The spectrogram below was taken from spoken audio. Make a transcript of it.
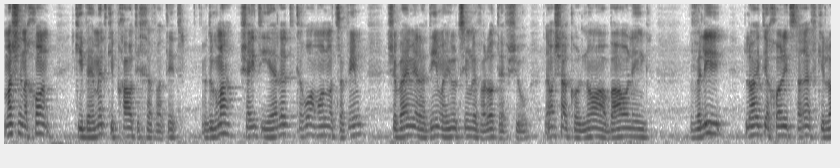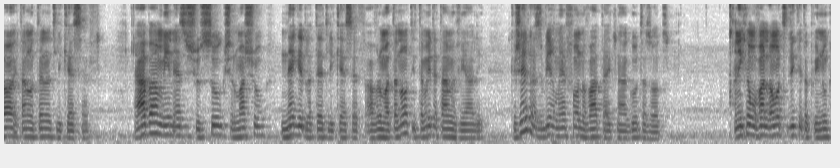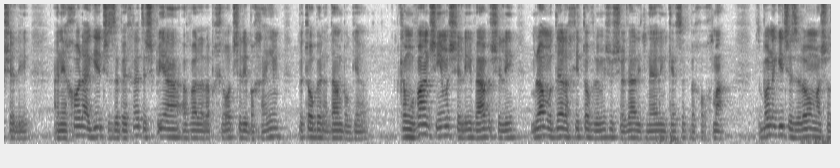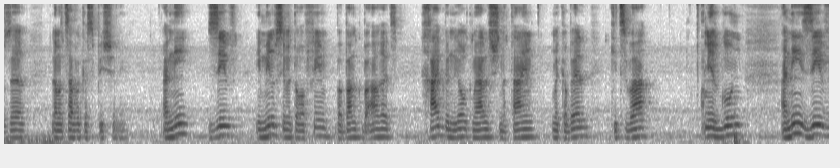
מה שנכון, כי היא באמת קיפחה אותי חברתית. לדוגמה, כשהייתי ילד, קרו המון מצבים שבהם ילדים היו יוצאים לבלות איפשהו, למשל קולנוע, באולינג, ולי לא הייתי יכול להצטרף כי לא הייתה נותנת לי כסף. היה בה מין איזשהו סוג של משהו נגד לתת לי כסף, אבל מתנות היא תמיד הייתה מביאה לי. קשה לי להסביר מאיפה נובעת ההתנהגות הזאת. אני כמובן לא מצדיק את הפינוק שלי, אני יכול להגיד שזה בהחלט השפיע אבל על הבחירות שלי בחיים בתור בן אדם בוגר. כמובן שאימא שלי ואבא שלי הם לא המודל הכי טוב למישהו שיודע להתנהל עם כסף בחוכמה. אז בוא נגיד שזה לא ממש עוזר למצב הכספי שלי. אני, זיו, עם מינוסים מטורפים בבנק בארץ, חי בניו יורק מעל שנתיים, מקבל קצבה מארגון. אני, זיו,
